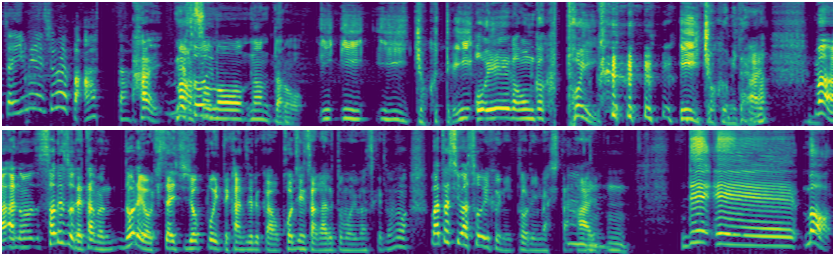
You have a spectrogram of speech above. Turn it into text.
じゃあイメージはやっぱあった、はい、まあそのなんだろう。いいいいい曲っていうかいいお映画音楽っぽい。いい曲みたいな、はい、まああのそれぞれ多分どれを久石譲っぽいって感じるかは個人差があると思いますけども私はそういうふうに取りました、はい、うんうんで、えーまあ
